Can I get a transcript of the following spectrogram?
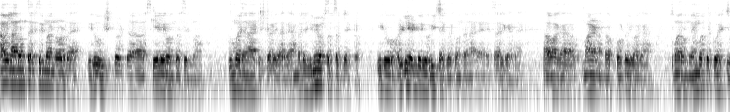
ಆಮೇಲೆ ನಾನು ಒಂದ್ಸರಿ ಸಿನಿಮಾ ನೋಡಿದೆ. ಇದು ಇಷ್ಟು ದೊಡ್ಡ ಸ್ಕೇಲ್ ಇರುವಂಥ ಸಿನಿಮಾ ತುಂಬ ಜನ ಆರ್ಟಿಸ್ಟ್ಗಳಿದ್ದಾರೆ ಆಮೇಲೆ ಯೂನಿವರ್ಸಲ್ ಸಬ್ಜೆಕ್ಟು ಇದು ಹಳ್ಳಿ ಹಳ್ಳಿಗೂ ರೀಚ್ ಆಗಬೇಕು ಅಂತ ನಾನೇ ಸಾರಿಗೆ ಹೇಳಿದೆ. ಆವಾಗ ಮಾಡೋಣ ಅಂತ ಒಪ್ಕೊಂಡು ಇವಾಗ ಸುಮಾರು ಒಂದು ಎಂಬತ್ತಕ್ಕೂ ಹೆಚ್ಚು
